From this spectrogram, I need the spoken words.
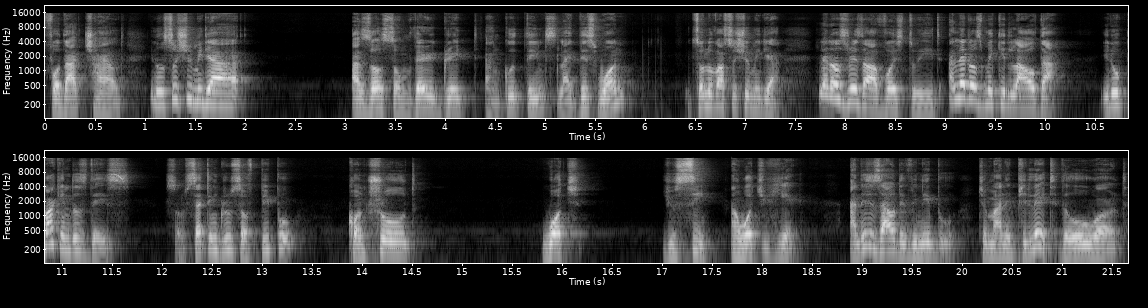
for that child. You know, social media has done some very great and good things like this one. It's all over social media. Let us raise our voice to it and let us make it louder. You know, back in those days, some certain groups of people controlled what you see and what you hear. And this is how they've been able to manipulate the whole world.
